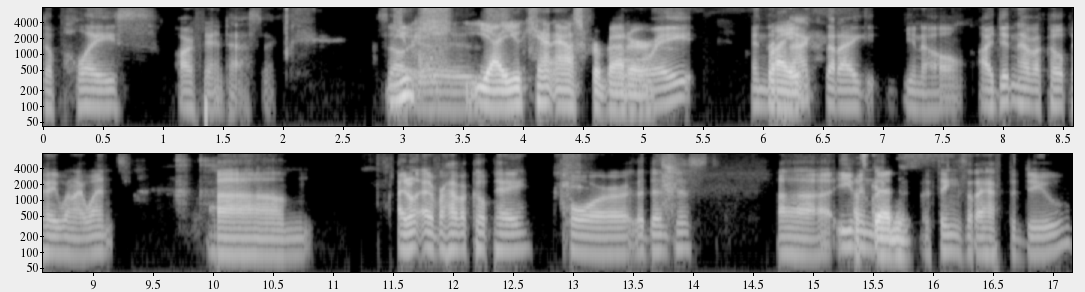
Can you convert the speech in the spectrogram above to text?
the place are fantastic. So you it c- is yeah, you can't ask for better. great. And the Right. fact that I, you know, I didn't have a copay when I went. Um, I don't ever have a copay for the dentist. Uh, even That's good. the things that I have to do,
